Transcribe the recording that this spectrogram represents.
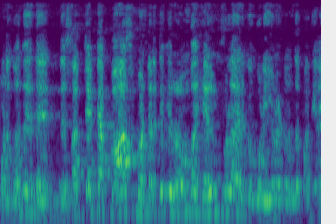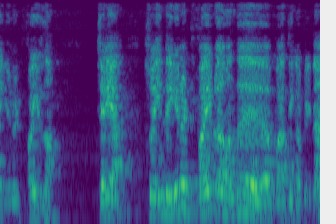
உனக்கு வந்து இந்த இந்த சப்ஜெக்ட பாஸ் பண்றதுக்கு ரொம்ப ஹெல்ப்ஃபுல்லா இருக்கக்கூடிய யூனிட் வந்து பாத்தீங்கன்னா யூனிட் ஃபைவ் தான். சரியா? சோ இந்த யூனிட் ஃபைவ்ல வந்து பாத்தீங்க அப்படின்னா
